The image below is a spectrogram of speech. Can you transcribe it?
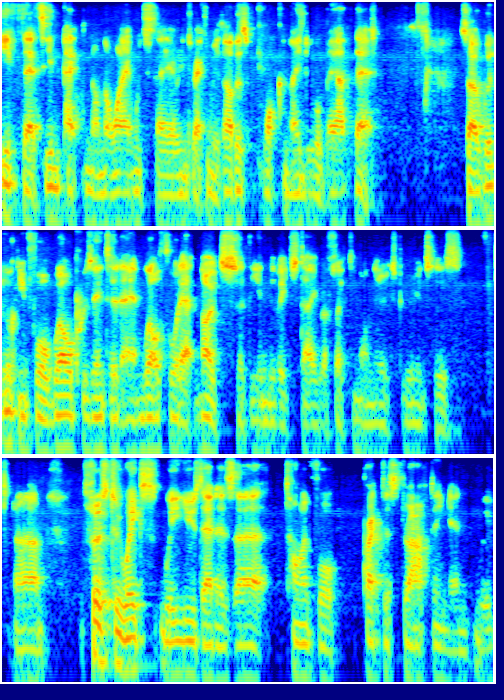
if that's impacting on the way in which they are interacting with others, what can they do about that? So we're looking for well presented and well thought out notes at the end of each day reflecting on their experiences. Um, first two weeks we use that as a time for practice drafting and we,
